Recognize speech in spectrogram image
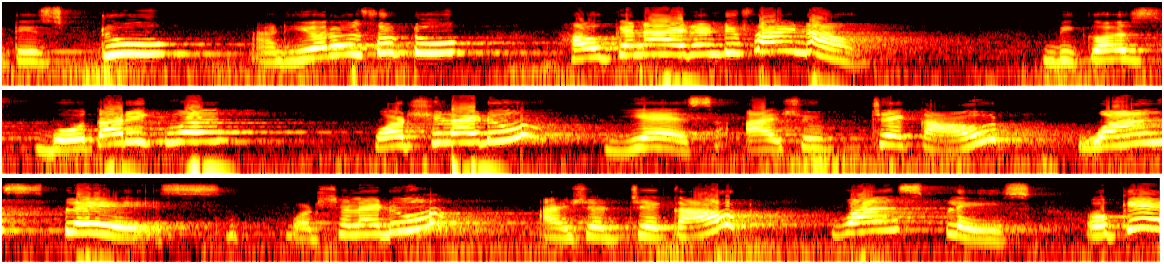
it is 2 and here also 2 how can I identify now because both are equal what should I do Yes, I should check out ones place. What shall I do? I should check out ones place. Okay?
